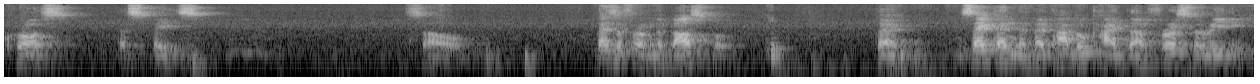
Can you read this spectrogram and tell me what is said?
cross the space. So that's from the gospel. Then, second, let us look at the first reading.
